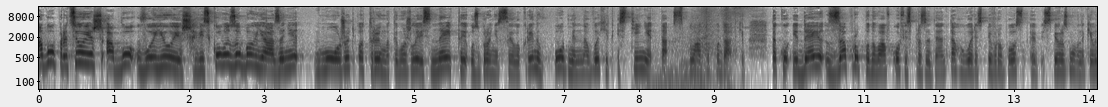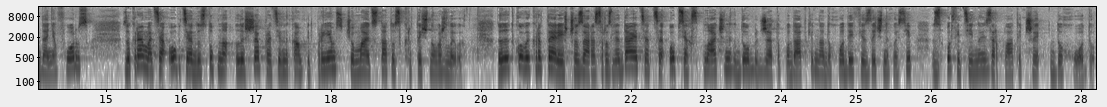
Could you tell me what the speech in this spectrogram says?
Або працюєш, або воюєш. Військовозобов'язані можуть отримати можливість не йти у збройні сили України в обмін на вихід із тіні та сплату податків. Таку ідею запропонував офіс президента. Говорять е, співрозмовники видання Forbes. Зокрема, ця опція доступна лише працівникам підприємств, що мають статус критично важливих. Додатковий критерій, що зараз розглядається, це обсяг сплачених до бюджету податків на доходи фізичних осіб з офіційної зарплати чи доходу.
